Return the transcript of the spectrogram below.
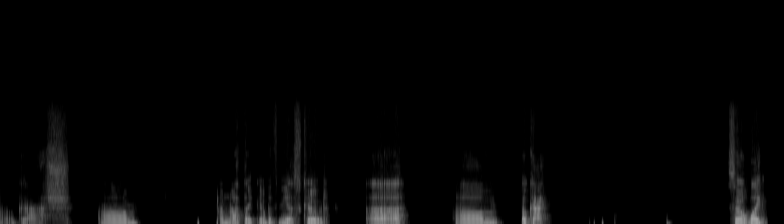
Oh gosh. Um I'm not that good with VS Code. Uh um okay. So like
